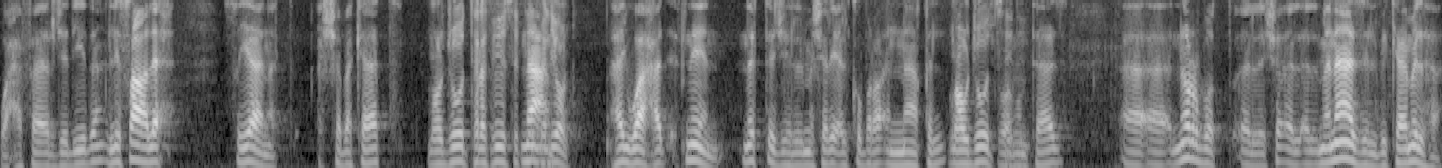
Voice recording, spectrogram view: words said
وحفائر جديدة لصالح صيانة الشبكات. موجود 360 نعم. مليون. هي واحد. اثنين نتجه للمشاريع الكبرى الناقل. موجود سيدي. ممتاز. آه، آه، نربط الش- المنازل بكاملها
